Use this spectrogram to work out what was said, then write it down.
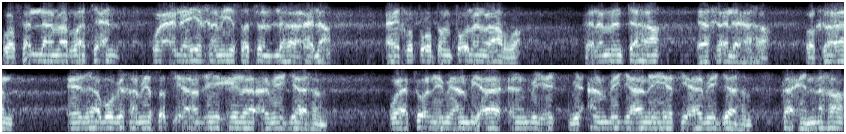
وصلى مرة وعليه خميصة لها أعلام أي خطوط طولا وعرضا. فلما انتهى خلعها وقال اذهبوا بخميصتي هذه إلى أبي جاهم وأتوني بأنبجانية أبي جاهم فإنها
